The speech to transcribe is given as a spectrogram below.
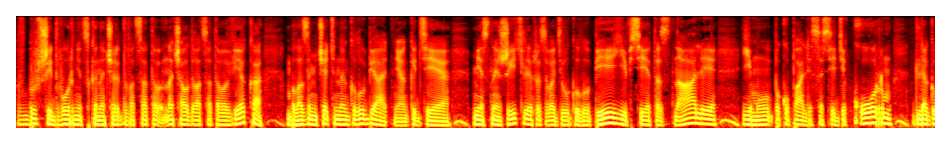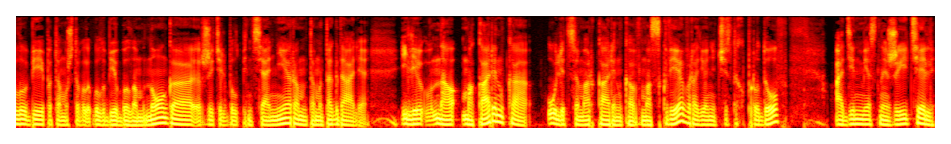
в бывшей Дворницкой начале 20 начала 20 века была замечательная голубятня, где местный житель разводил голубей, и все это знали, ему покупали соседи корм для голубей, потому что голубей было много, житель был пенсионером там и так далее. Или на Макаренко, улице Макаренко в Москве, в районе Чистых прудов, один местный житель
